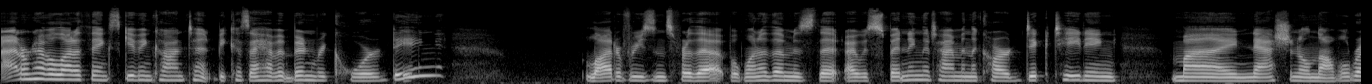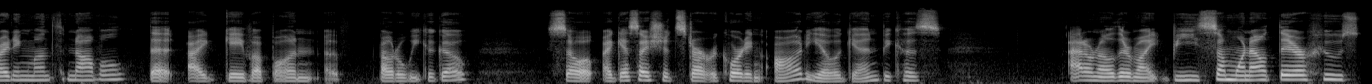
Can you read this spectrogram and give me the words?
I don't have a lot of Thanksgiving content because I haven't been recording A lot of reasons for that, but one of them is that I was spending the time in the car dictating my National Novel Writing Month novel that I gave up on about a week ago. So I guess I should start recording audio again because I don't know, there might be someone out there who's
